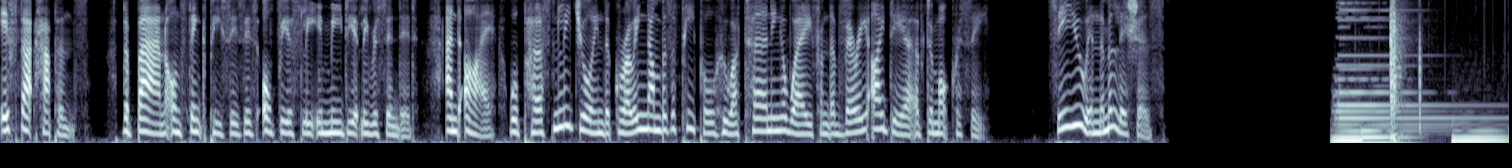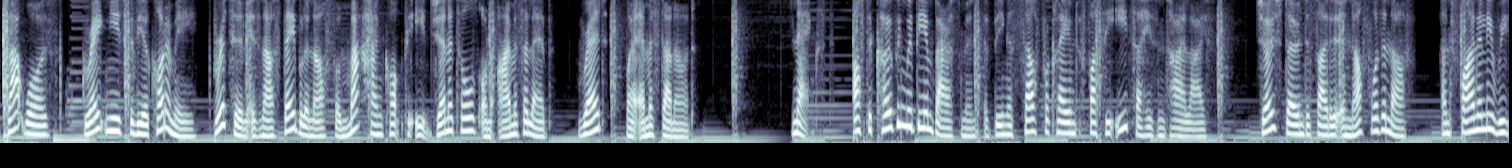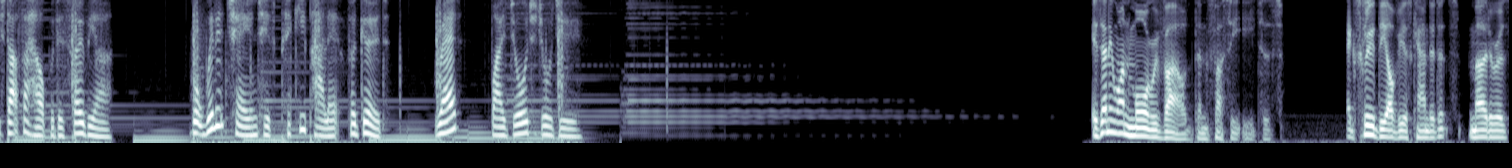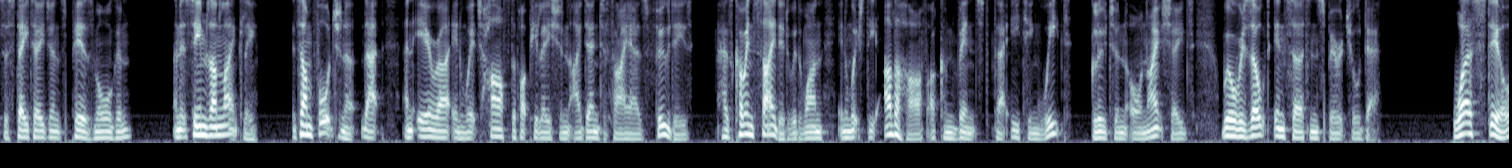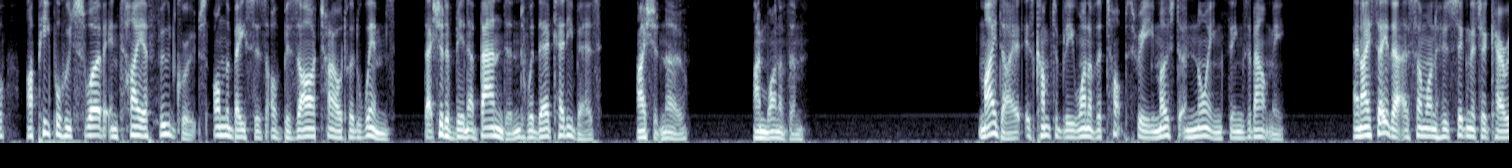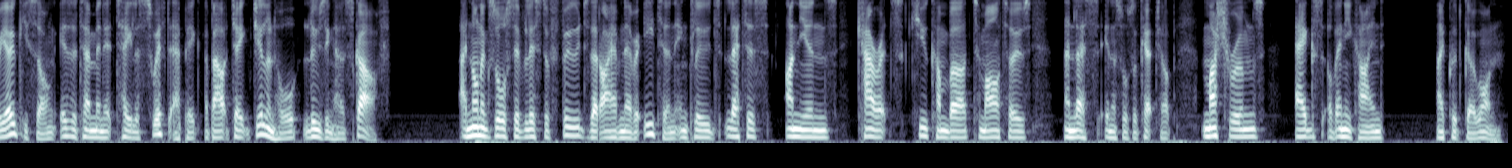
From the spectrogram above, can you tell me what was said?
If that happens, the ban on think pieces is obviously immediately rescinded, and I will personally join the growing numbers of people who are turning away from the very idea of democracy. See you in the militias. That was great news for the economy. Britain is now stable enough for Matt Hancock to eat genitals on I'm a Celeb. Read by Emma Stannard. Next, after coping with the embarrassment of being a self proclaimed fussy eater his entire life, Joe Stone decided enough was enough and finally reached out for help with his phobia. But will it change his picky palate for good? Read by George Georgiou. Is anyone more reviled than fussy eaters? Exclude the obvious candidates murderers, estate agents, Piers Morgan and it seems unlikely. It's unfortunate that an era in which half the population identify as foodies has coincided with one in which the other half are convinced that eating wheat, gluten, or nightshades will result in certain spiritual death. Worse still are people who swerve entire food groups on the basis of bizarre childhood whims that should have been abandoned with their teddy bears. I should know. I'm one of them. My diet is comfortably one of the top three most annoying things about me. And I say that as someone whose signature karaoke song is a 10 minute Taylor Swift epic about Jake Gyllenhaal losing her scarf. A non exhaustive list of foods that I have never eaten includes lettuce, onions, carrots, cucumber, tomatoes, unless in a sauce of ketchup, mushrooms, eggs of any kind. I could go on.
